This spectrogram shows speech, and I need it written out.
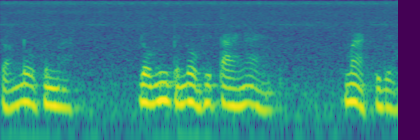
สองโรคขึ้นมาโรคนี้เป็นโรคที่ตายง่าย มากทีเดียว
